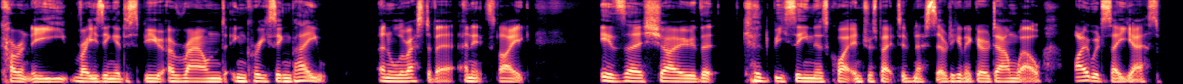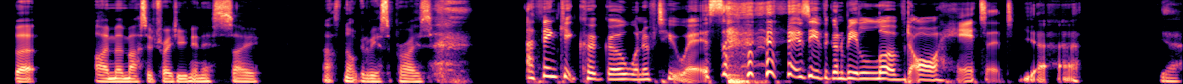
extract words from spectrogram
currently raising a dispute around increasing pay and all the rest of it. And it's like, is a show that could be seen as quite introspective necessarily going to go down well? I would say yes, but I'm a massive trade unionist, so that's not going to be a surprise. I think it could go one of two ways. it's either going to be loved or hated. yeah. Yeah.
